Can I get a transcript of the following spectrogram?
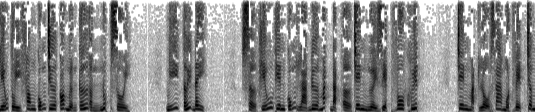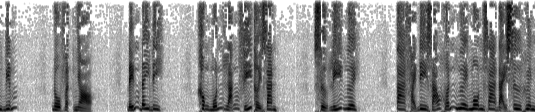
l i ễ u tùy phong cũng chưa có mượn cớ ẩm núp rồi, nghĩ tới đây, sở khiếu thiên cũng là đưa mắt đặt ở trên người diệp vô khuyết, trên mặt lộ ra một vệt châm biếm, đồ vật nhỏ, đến đây đi, không muốn lãng phí thời gian, xử lý ngươi, ta phải đi giáo huấn ngươi môn ra đại sư huyên.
